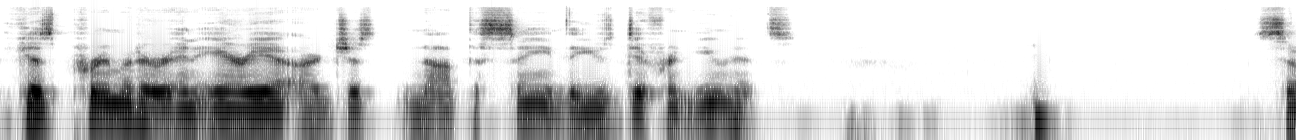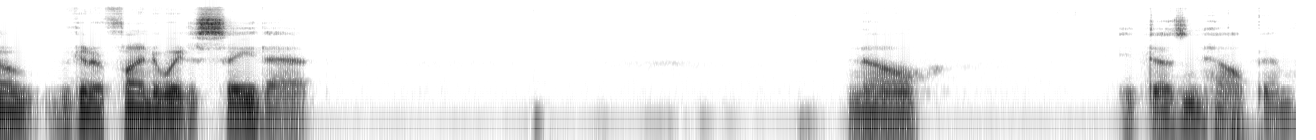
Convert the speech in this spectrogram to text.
because perimeter and area are just not the same. They use different units. So we're going to find a way to say that. No, it doesn't help him.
